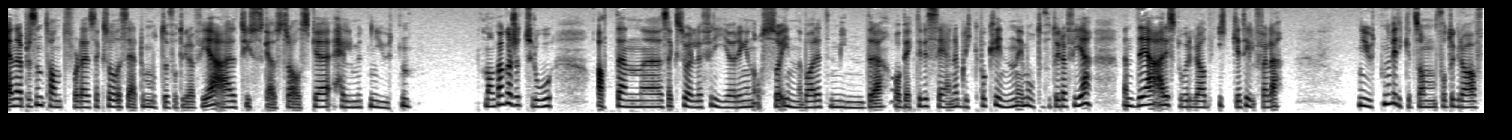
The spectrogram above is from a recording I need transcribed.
En representant for det seksualiserte motefotografiet er tysk-australske Helmut Newton. Man kan kanskje tro at den eh, seksuelle frigjøringen også innebar et mindre objektiviserende blikk på kvinnen i motefotografiet, men det er i stor grad ikke tilfellet. Newton virket som fotograf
